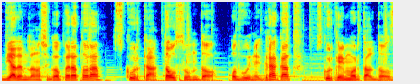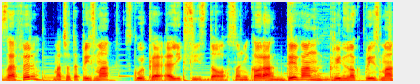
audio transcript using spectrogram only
diadem dla naszego operatora, skórka Tousun do podwójnych Grakat, skórkę Immortal do Zephyr, maczetę Prisma, skórkę Elixis do Sonicora, dywan, Greenlock Prisma,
